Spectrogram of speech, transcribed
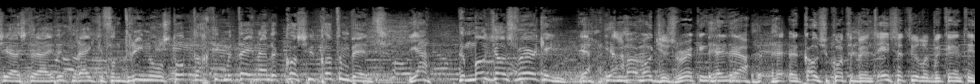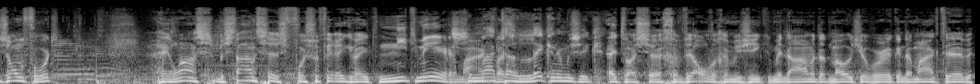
Zojuist draaiden. Het rijtje van 3 non-stop. Dacht ik meteen aan de Cossie Cotton Band. Ja. De Mojo's Working. Ja, Ja. de Mojo's Working. En ja, de Koosje Korteband is natuurlijk bekend in Zandvoort. Helaas bestaan ze, voor zover ik weet, niet meer. Ze Maar was, lekkere muziek. het was eh, geweldige muziek. Met name dat Mojo Work. En daar maakte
